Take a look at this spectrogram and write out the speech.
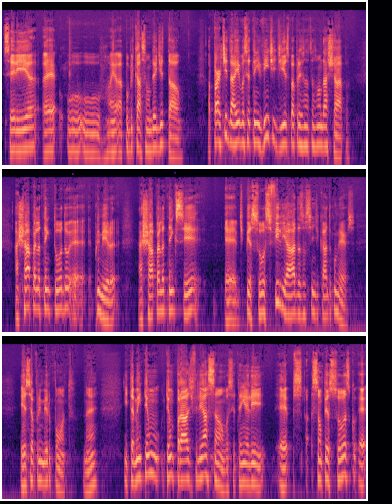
seria é, o, o, a, a, publicação do edital. A partir daí você tem 20 dias para apresentação da chapa. A chapa ela tem todo, é, primeiro, a chapa ela tem que ser é, de pessoas filiadas ao Sindicato do Comércio. Esse é o primeiro ponto, né? E também tem um, tem um prazo de filiação. Você tem ali é, são pessoas, é,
